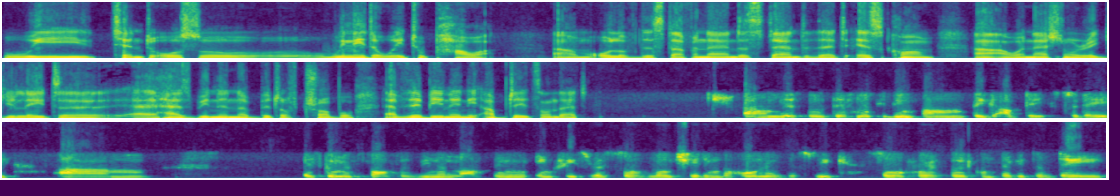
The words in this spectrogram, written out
we tend to also we need a way to power. Um, all of this stuff, and I understand that Eskom, uh, our national regulator, uh, has been in a bit of trouble. Have there been any updates on that? Um, yes, there's definitely been some big updates today. Um, Eskom itself has been announcing increased risks of load shedding the whole of this week. So for a third consecutive day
